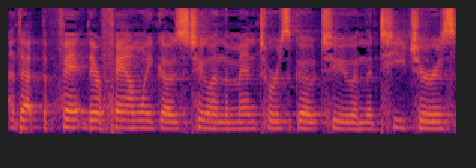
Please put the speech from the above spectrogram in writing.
that the fa- their family goes to, and the mentors go to, and the teachers.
